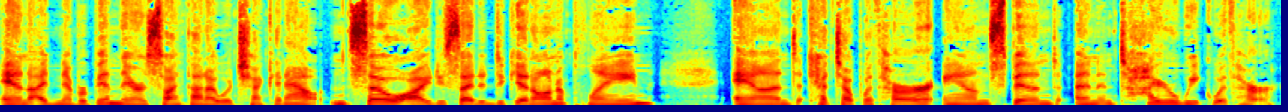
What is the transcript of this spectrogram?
And I'd never been there. So I thought I would check it out. And so I decided to get on a plane and catch up with her and spend an entire week with her.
